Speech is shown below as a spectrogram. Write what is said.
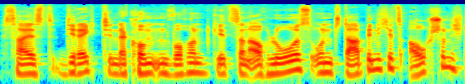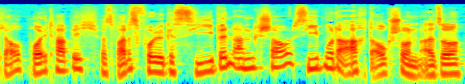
Das heißt, direkt in der kommenden Woche geht's dann auch los. Und da bin ich jetzt auch schon, ich glaube, heute habe ich, was war das, Folge 7 angeschaut? Sieben oder acht auch schon. Also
